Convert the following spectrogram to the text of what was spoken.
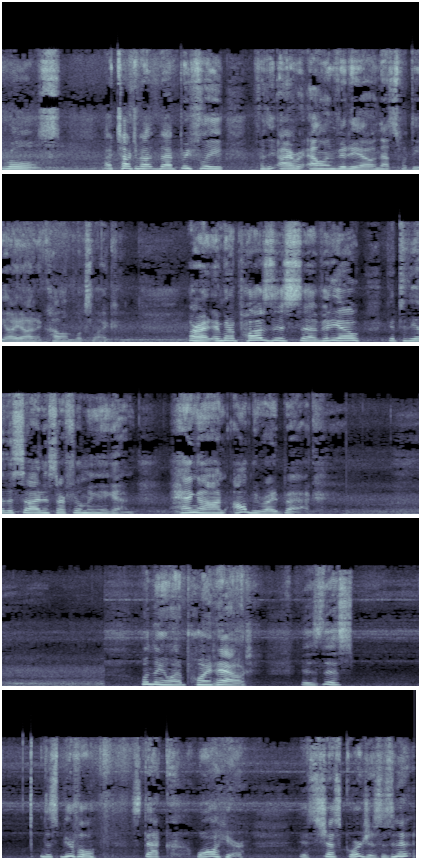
rolls. I talked about that briefly for the Ira Allen video, and that's what the ionic column looks like. All right, I'm going to pause this uh, video, get to the other side, and start filming again. Hang on, I'll be right back. One thing I want to point out is this this beautiful stack wall here. It's just gorgeous, isn't it?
